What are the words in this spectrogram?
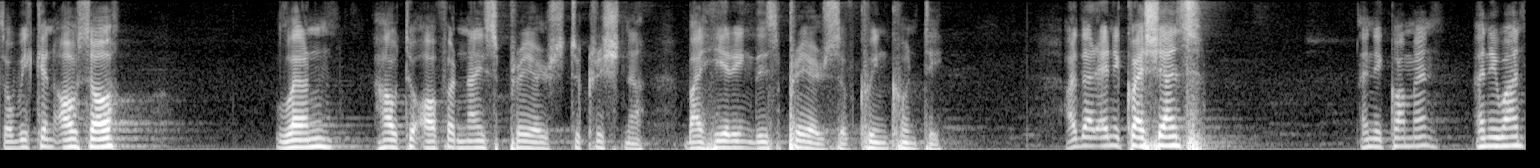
So we can also learn how to offer nice prayers to Krishna by hearing these prayers of Queen Kunti. Are there any questions? Any comment? Anyone?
